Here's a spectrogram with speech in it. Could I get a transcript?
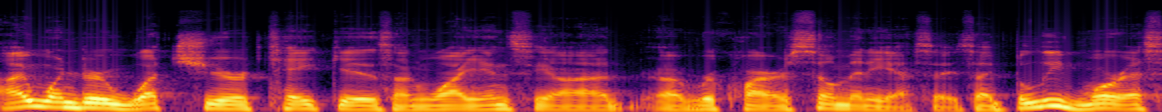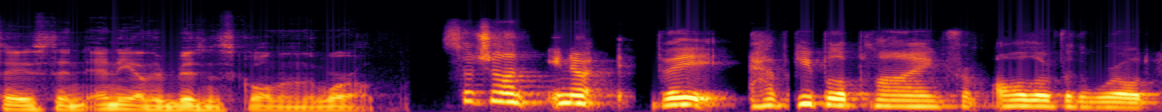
i wonder what your take is on why INSEAD uh, requires so many essays. I believe more essays than any other business school in the world so, John, you know, they have people applying from all over the world,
